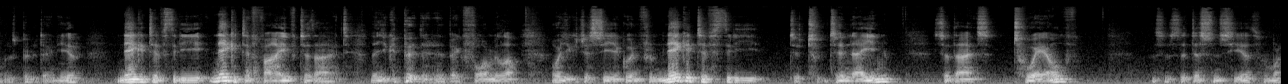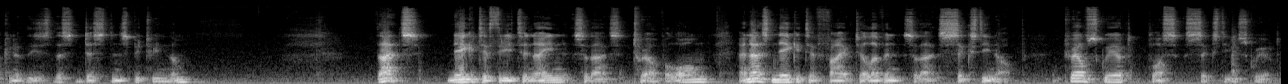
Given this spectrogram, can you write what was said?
let's put it down here, negative 3, negative 5 to that. Now you could put that in a big formula, or you could just say you're going from negative 3 to, to 9, so that's 12 this is the distance here. I'm working out these, this distance between them. That's negative 3 to 9, so that's 12 along. And that's negative 5 to 11, so that's 16 up. 12 squared plus 16 squared.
